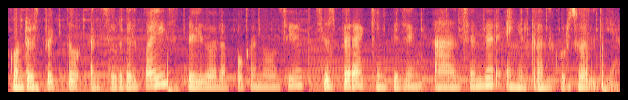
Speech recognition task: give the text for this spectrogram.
Con respecto al sur del país, debido a la poca nubosidad, se espera que empiecen a ascender en el transcurso del día.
